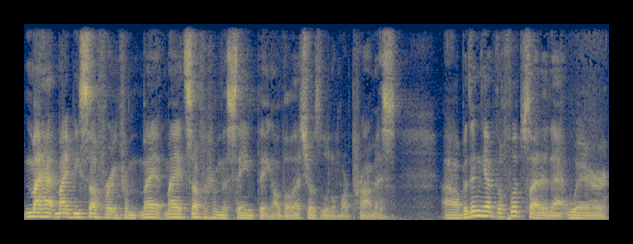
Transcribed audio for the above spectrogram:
might might be suffering from might might suffer from the same thing, although that shows a little more promise. Uh, but then you have the flip side of that, where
